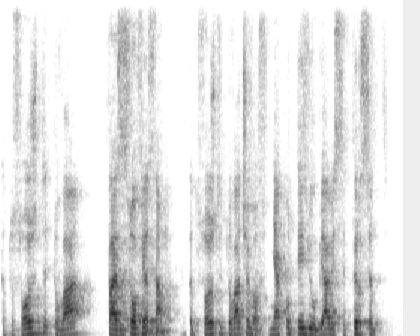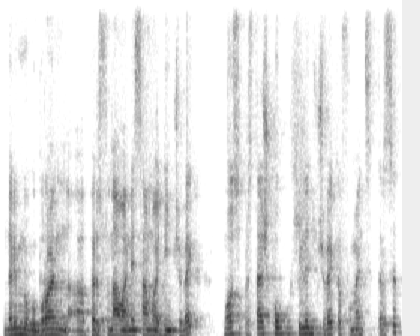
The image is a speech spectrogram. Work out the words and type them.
Като сложите това, това е за София само, като сложите това, че в някои от тези обяви се търсят нали, многоброен персонал, а не само един човек, може да си представиш колко хиляди човека в момента се търсят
